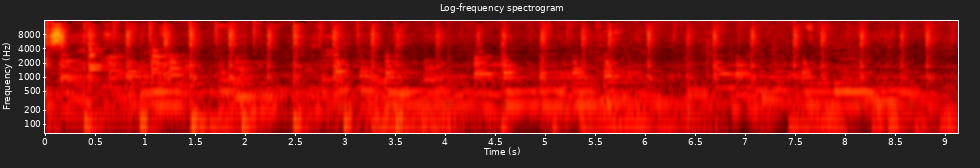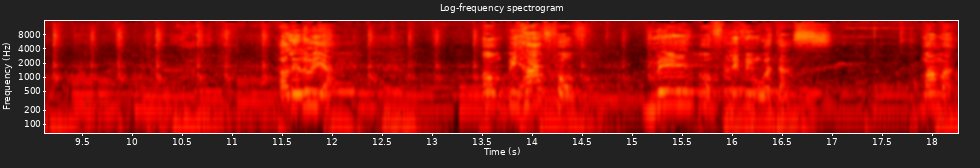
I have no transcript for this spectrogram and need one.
Please. Hallelujah. On behalf of men of living waters, Mama,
